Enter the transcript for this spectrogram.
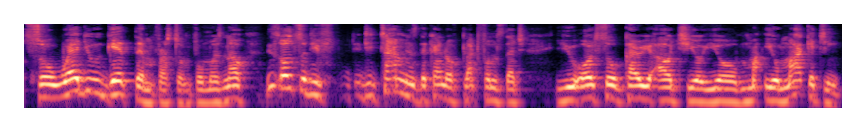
So where do you get them first and foremost? Now this also def- determines the kind of platforms that you also carry out your your your marketing,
